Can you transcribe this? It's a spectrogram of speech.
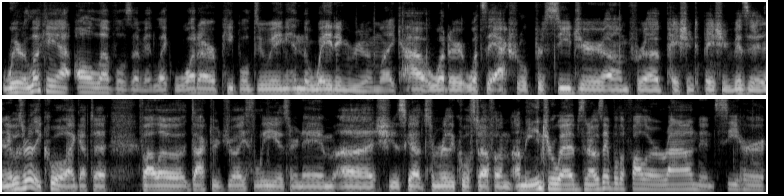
we're looking at all levels of it like what are people doing in the waiting room? Like how what are what's the actual procedure um, for a patient to patient visit? And it was really cool. I got to follow dr joyce lee is her name. Uh, she's got some really cool stuff on, on the interwebs and i was able to follow her around and see her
